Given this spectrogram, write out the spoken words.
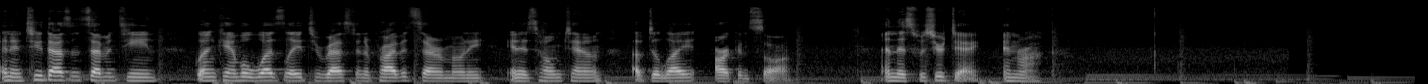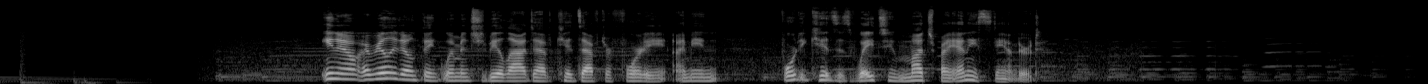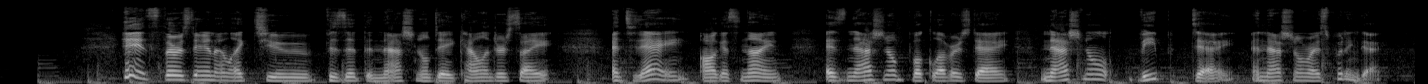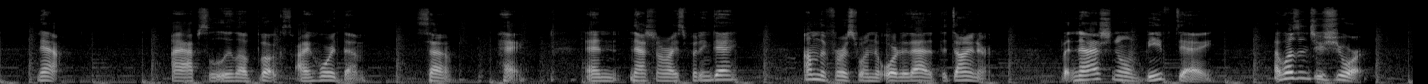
And in 2017, Glen Campbell was laid to rest in a private ceremony in his hometown of Delight, Arkansas. And this was your day in rock. You know, I really don't think women should be allowed to have kids after 40. I mean, 40 kids is way too much by any standard. Hey, it's Thursday, and I like to visit the National Day Calendar site. And today, August 9th, is National Book Lovers Day, National Veep Day, and National Rice Pudding Day. Now, I absolutely love books, I hoard them. So, hey. And National Rice Pudding Day, I'm the first one to order that at the diner. But National Veep Day, I wasn't too sure.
